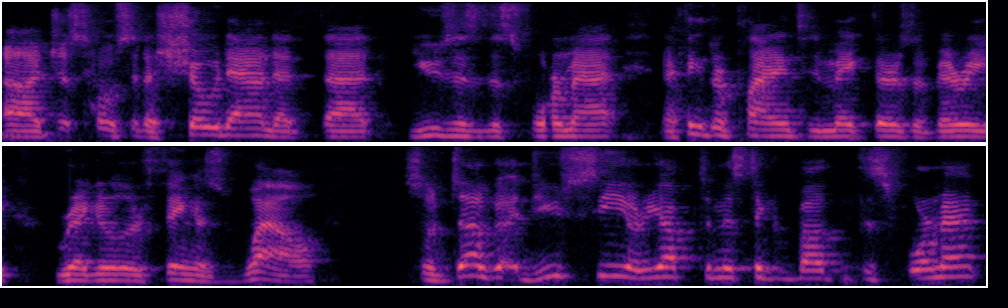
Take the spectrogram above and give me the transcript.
uh, just hosted a showdown that, that uses this format. And I think they're planning to make theirs a very regular thing as well. So, Doug, do you see, are you optimistic about this format?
